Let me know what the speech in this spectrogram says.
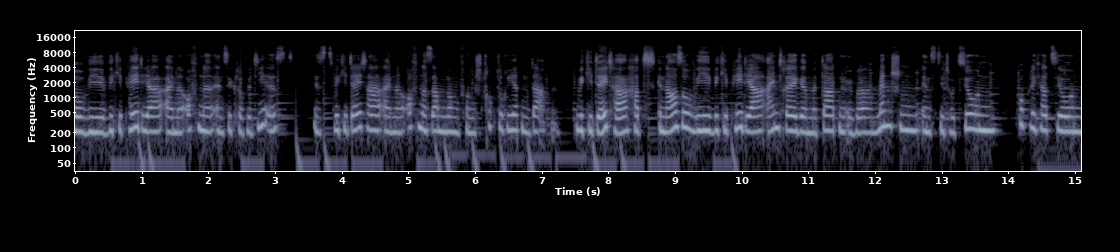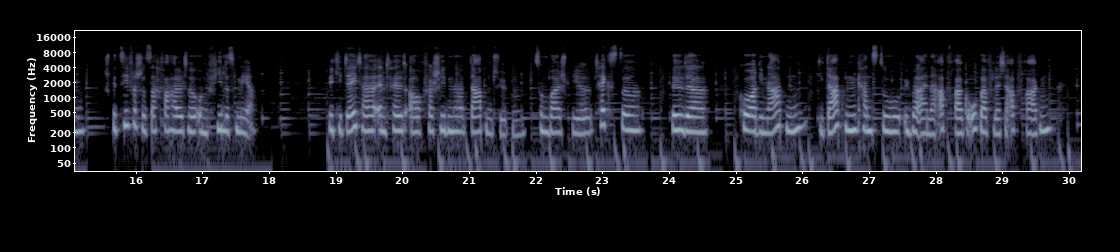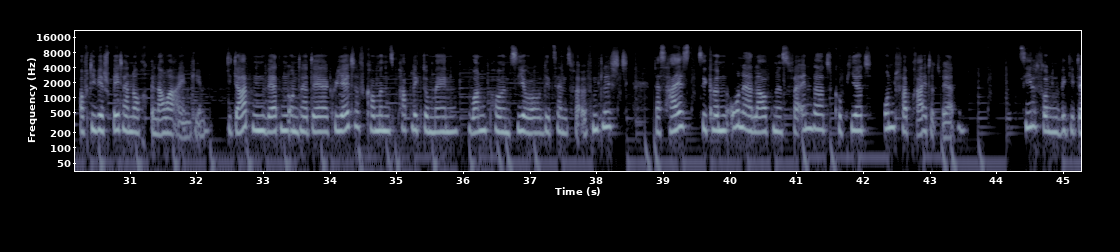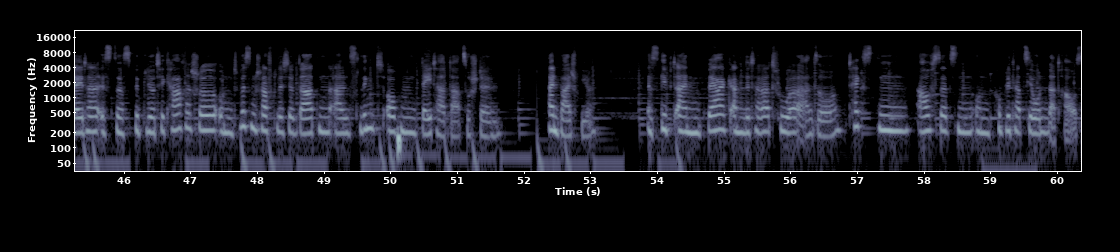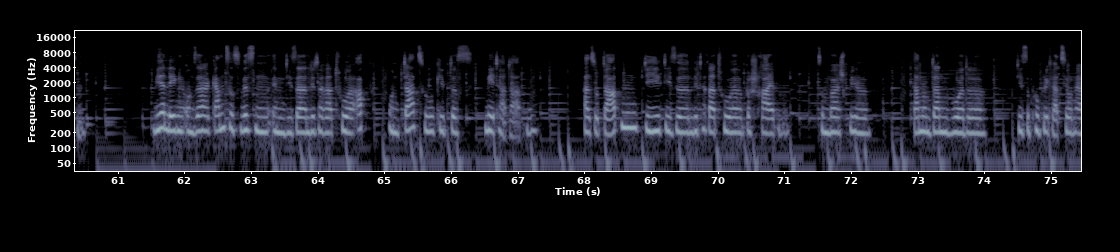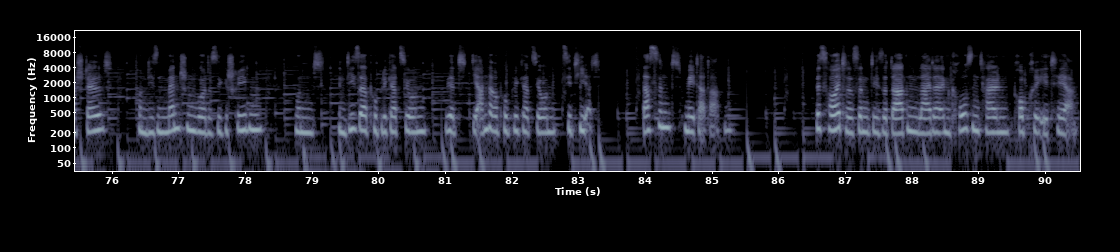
So wie Wikipedia eine offene Enzyklopädie ist, ist Wikidata eine offene Sammlung von strukturierten Daten. Wikidata hat genauso wie Wikipedia Einträge mit Daten über Menschen, Institutionen, Publikationen, spezifische Sachverhalte und vieles mehr. Wikidata enthält auch verschiedene Datentypen, zum Beispiel Texte, Bilder, Koordinaten. Die Daten kannst du über eine Abfrageoberfläche abfragen, auf die wir später noch genauer eingehen. Die Daten werden unter der Creative Commons Public Domain 1.0 Lizenz veröffentlicht. Das heißt, sie können ohne Erlaubnis verändert, kopiert und verbreitet werden. Ziel von Wikidata ist es, bibliothekarische und wissenschaftliche Daten als Linked Open Data darzustellen. Ein Beispiel. Es gibt einen Berg an Literatur, also Texten, Aufsätzen und Publikationen da draußen. Wir legen unser ganzes Wissen in dieser Literatur ab und dazu gibt es Metadaten, also Daten, die diese Literatur beschreiben. Zum Beispiel, dann und dann wurde diese Publikation erstellt, von diesen Menschen wurde sie geschrieben und in dieser Publikation wird die andere Publikation zitiert. Das sind Metadaten. Bis heute sind diese Daten leider in großen Teilen proprietär.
